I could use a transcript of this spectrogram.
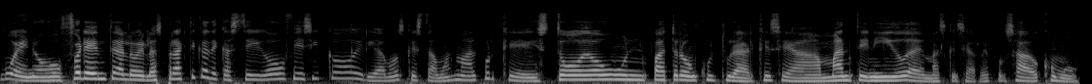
Bueno, frente a lo de las prácticas de castigo físico, diríamos que estamos mal porque es todo un patrón cultural que se ha mantenido, además que se ha reforzado como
